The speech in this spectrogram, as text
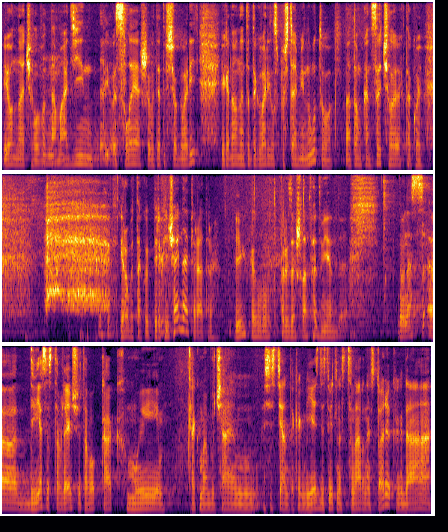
и он начал вот там один, да, слэш, и вот это все говорить. И когда он это договорил спустя минуту, на том конце человек такой... И робот такой, переключай на оператора. И как бы вот произошла подмена. Да. Ну, у нас э, две составляющие того, как мы как мы обучаем ассистента. Как бы есть действительно сценарная история, когда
